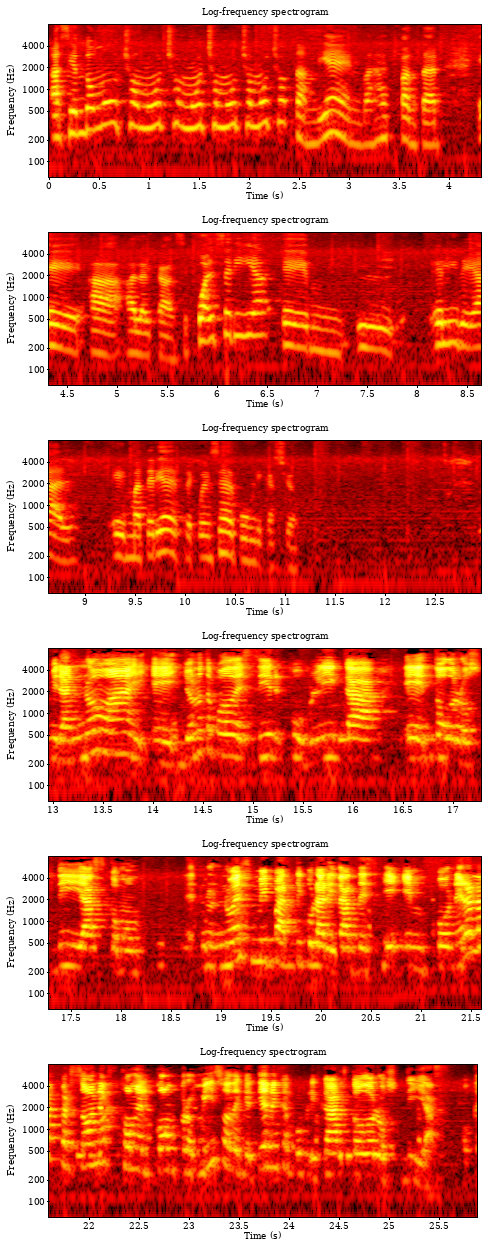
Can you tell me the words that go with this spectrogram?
haciendo mucho, mucho, mucho, mucho, mucho, también vas a espantar eh, al alcance. ¿Cuál sería em, el ideal en materia de frecuencia de publicación? Mira, no hay, eh, yo no te puedo decir publica eh, todos los días, como no, es mi particularidad de, en poner a las personas con el compromiso de que tienen que publicar todos los días, ¿ok?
